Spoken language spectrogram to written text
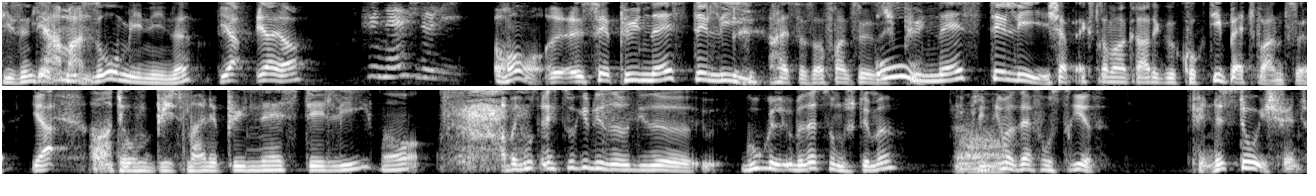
Die sind Ja, jetzt Mann. nicht so mini, ne? Ja, ja, ja. Punaise de lit. Oh, äh, c'est punaise de lit, heißt das auf Französisch. Oh. Punaise de lit. Ich habe extra mal gerade geguckt, die Bettwanze. Ja, Oh, du bist meine punaise de lit. Oh. aber ich muss echt zugeben, diese, diese Google-Übersetzungsstimme die klingt immer sehr frustriert. Findest du? Ich finde.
